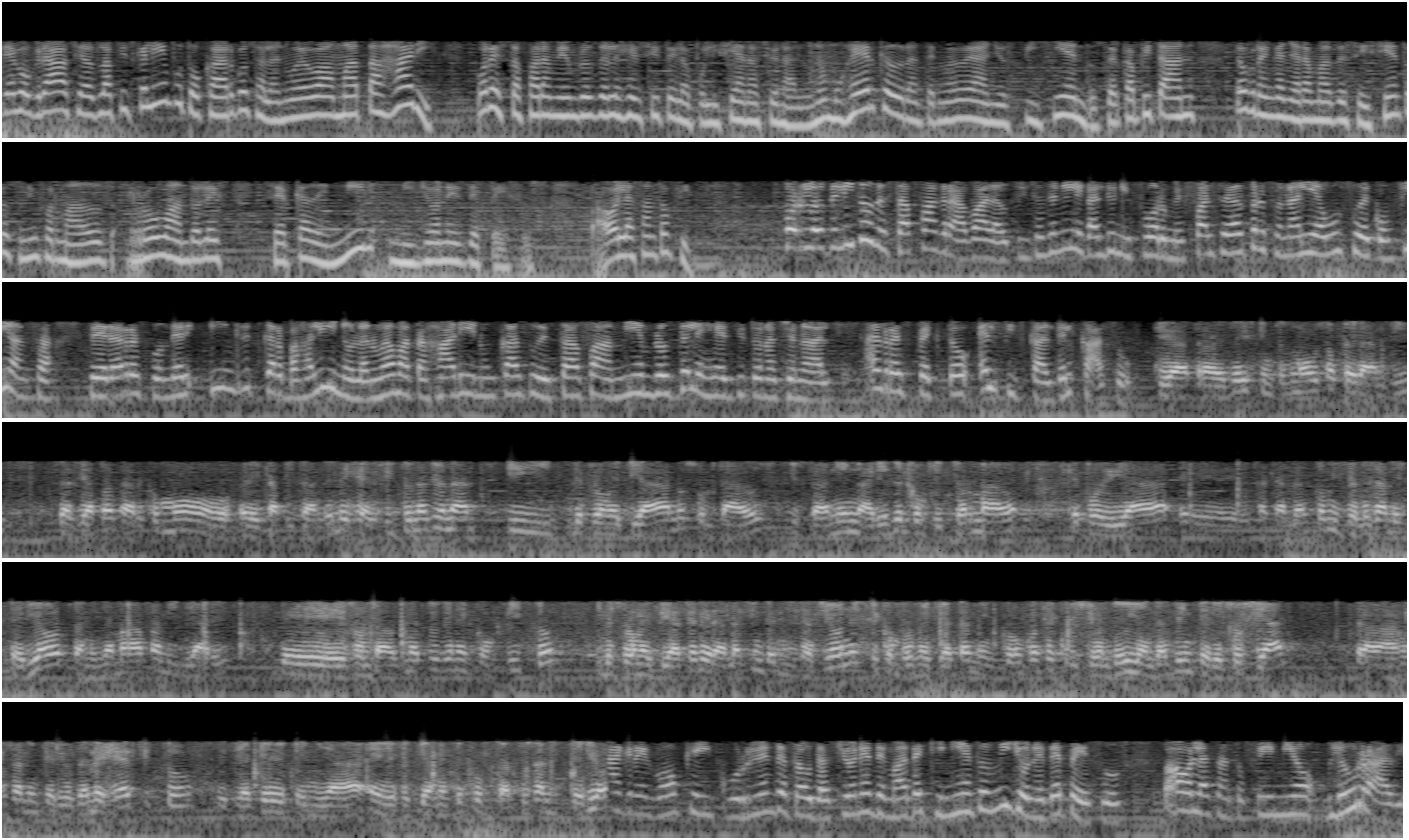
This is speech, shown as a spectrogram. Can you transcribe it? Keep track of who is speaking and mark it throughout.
Speaker 1: Diego, gracias. La Fiscalía imputó cargos a la nueva Mata Hari por estafar a miembros del Ejército y la Policía Nacional. Una mujer que durante nueve años, fingiendo ser capitán, logró engañar a más de 600 uniformados, robándoles cerca de mil millones de pesos. Paola Santofimio.
Speaker 2: Por los delitos de estafa agravada, utilización ilegal de uniforme, falsedad personal y abuso de confianza, deberá responder Ingrid Carvajalino, la nueva Matajari, en un caso de estafa a miembros del Ejército Nacional. Al respecto, el fiscal del caso.
Speaker 3: Que a través de distintos modos operandi se hacía pasar como eh, capitán del Ejército Nacional y le prometía a los soldados que estaban en áreas del conflicto armado que podía eh, sacar las comisiones al exterior, también llamaba a familiares de soldados muertos en el conflicto y les prometía acelerar las indemnizaciones, se comprometía también con consecución de viviendas de interés social, trabajos al interior del ejército, decía que tenía eh, efectivamente contactos al interior.
Speaker 2: Agregó que incurrió en defraudaciones de más de 500 millones de pesos. Paola Santofimio, Blue Radio.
